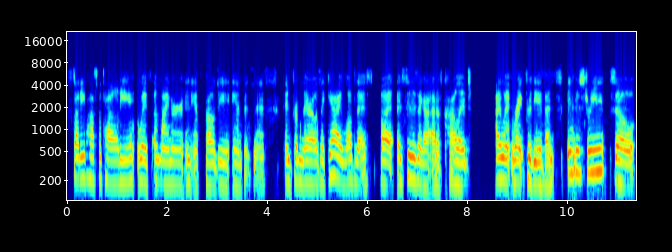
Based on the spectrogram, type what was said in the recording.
studied hospitality with a minor in anthropology and business. And from there, I was like, yeah, I love this. But as soon as I got out of college, I went right for the events industry. So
